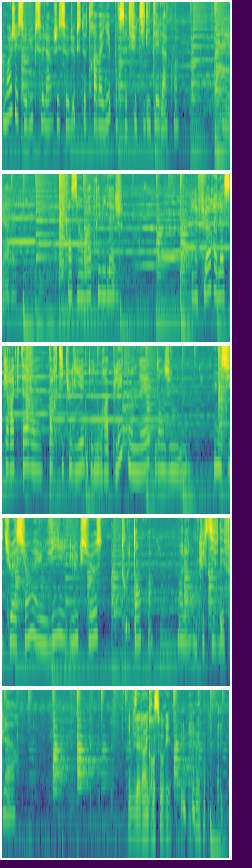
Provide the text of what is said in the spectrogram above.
Moi, j'ai ce luxe-là, j'ai ce luxe de travailler pour cette futilité-là, quoi. Et euh, je pense que c'est un vrai privilège. La fleur, elle a ce caractère euh, particulier de nous rappeler qu'on est dans une, situation et une vie luxueuse tout le temps, quoi. Voilà, on cultive des fleurs. Et vous avez un grand sourire.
